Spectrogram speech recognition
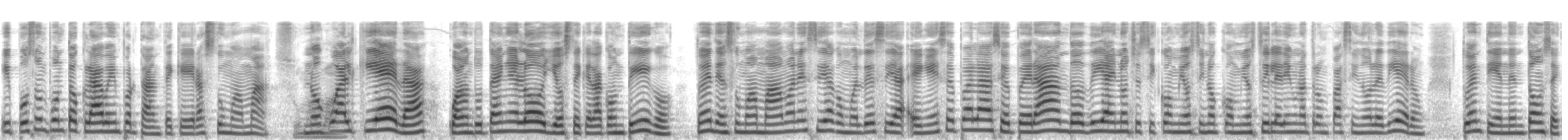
y puso un punto clave importante, que era su mamá. Su no mamá. cualquiera, cuando tú estás en el hoyo, se queda contigo. Entonces, en su mamá amanecía, como él decía, en ese palacio esperando día y noche si comió, si no comió, si le dieron una trompa, si no le dieron. ¿Tú entiendes? Entonces,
